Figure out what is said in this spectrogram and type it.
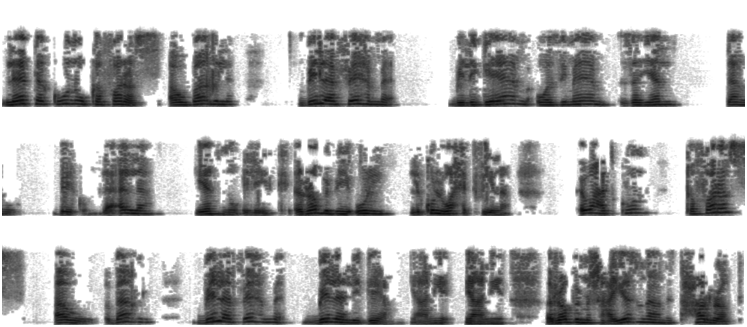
لا تكونوا كفرس أو بغل بلا فهم بلجام وزمام زينته بكم لئلا يدنو إليك. الرب بيقول لكل واحد فينا اوعى تكون كفرس أو بغل بلا فهم بلا لجام. يعني يعني الرب مش عايزنا نتحرك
